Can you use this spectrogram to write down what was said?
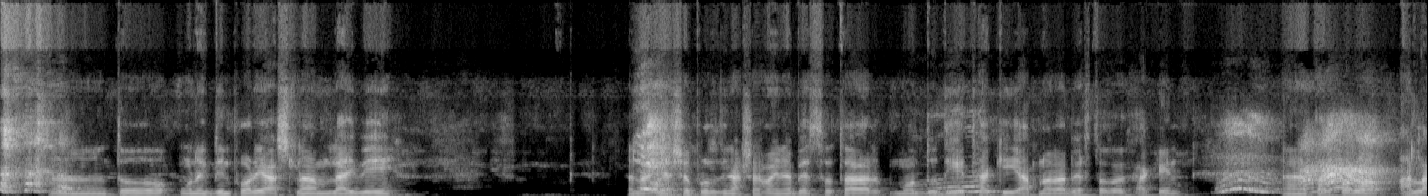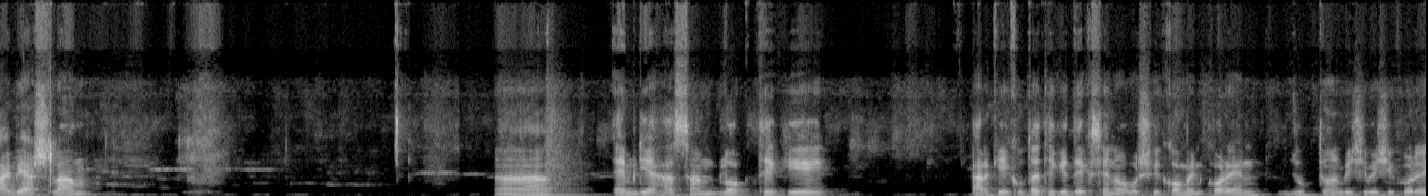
তো অনেকদিন পরে আসলাম লাইভে লাইভে আসা প্রতিদিন আসা হয় না ব্যস্ততার মধ্য দিয়ে থাকি। আপনারা ব্যস্ততা থাকেন। আহ, তারপরে লাইভে আসলাম। এমডি হাসান ব্লগ থেকে আর কে কোথা থেকে দেখছেন অবশ্যই কমেন্ট করেন, যুক্ত হন বেশি বেশি করে।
